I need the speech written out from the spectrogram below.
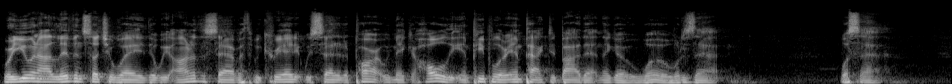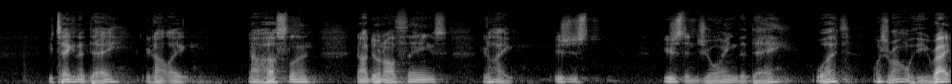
where you and I live in such a way that we honor the Sabbath, we create it, we set it apart, we make it holy, and people are impacted by that and they go, Whoa, what is that? What's that? You're taking a day? You're not like, not hustling, not doing all things. You're like, you're just, you're just enjoying the day. What? What's wrong with you, right?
